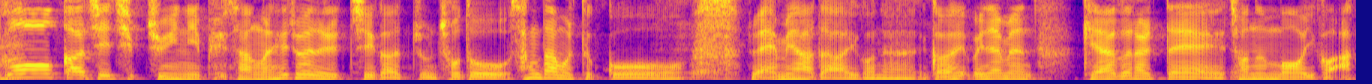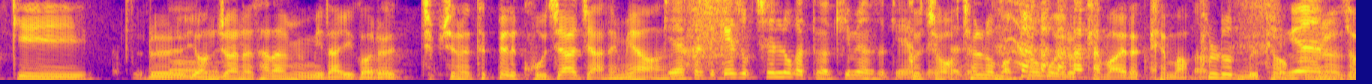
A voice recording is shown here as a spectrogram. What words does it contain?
그거까지 집주인이 배상을 해줘야 될지가 좀 저도 상담을 듣고 좀 애매하다 이거는. 그러니까 왜냐하면 계약을 할 때 저는 뭐 이거 악기 를 연주하는 사람입니다. 이거를 집주인은 특별히 고지하지 않으면 계약할 때 계속 첼로 같은 거 키면서 계약. 그렇죠. 첼로 막 펴고 이렇게 막 이렇게 막 플룻 이렇게 불면서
